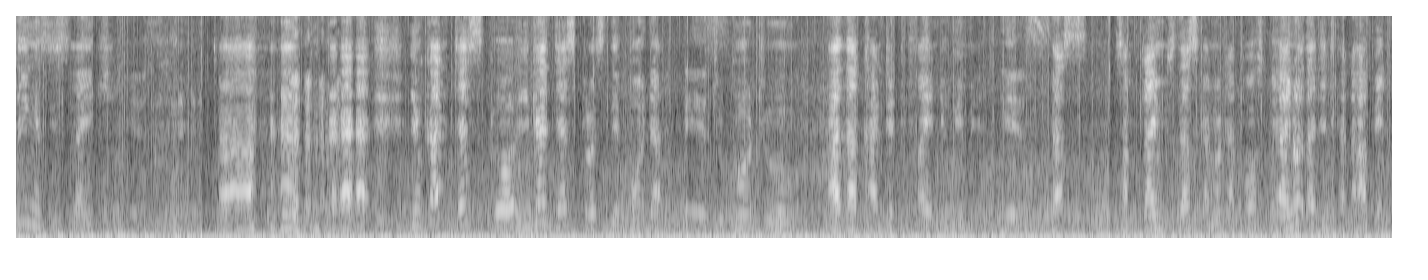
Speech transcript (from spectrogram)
things is like Yes. uh, you can't just go, you can't just cross the border Yes. to go to other country to find the women. yes. That's sometimes that cannot happen. I know that it can happen,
